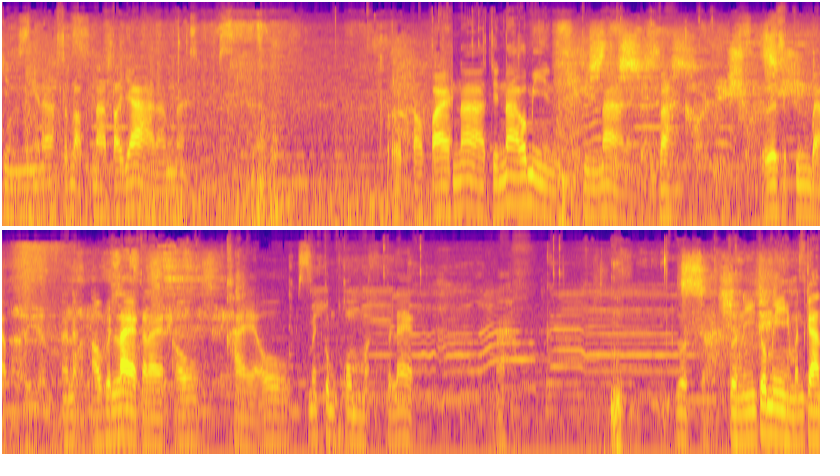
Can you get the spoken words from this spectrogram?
กินนี้นะสำหรับนาตาย่านะนะเออต่อไปหน้าจินหน้าก็มีจินหน้าเนี่ยเห็นปะเออสกินแบบนั่นนะเอาไปแลกอะไรเอาไข่เอาเม็ดกลมๆไปแลก ตัวนี้ก็มีเหมือนกัน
